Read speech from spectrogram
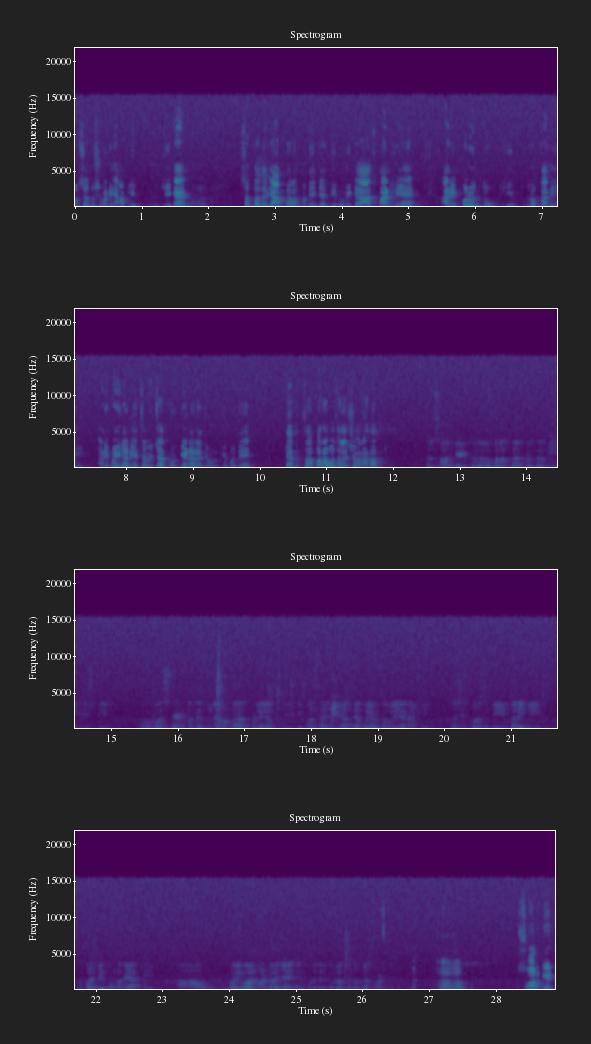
हसन मुश्रीफांनी आपली जी काय सत्ताधारी आमदारांमध्ये ज्या ती भूमिका आज मांडली आहे आणि परंतु ही लोकांनी आणि महिलांनी याचा विचार करून येणाऱ्या निवडणुकीमध्ये त्यांचा पराभव झाल्याशिवाय राहणार नाही. तर स्वारगेट बलात्कार प्रकरणी एस टी बस स्टँडमध्ये जुन्या भंगारात पडलेल्या एस टी बस आहेत ते अद्यापही नाही अशीच परिस्थिती इतरही बस डेपोमध्ये आहे. परिवहन मंडळ जे आहे ते कुठेतरी दुर्लक्ष करतं असं वाटतं अ, स्वारगेट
